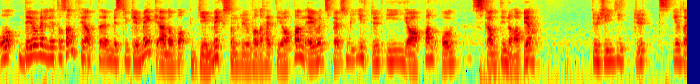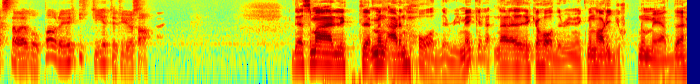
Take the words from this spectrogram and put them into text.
Og det er jo veldig interessant, for at Mr. Gimmick, eller Gimmick som det jo bare heter i Japan, er jo et spill som er gitt ut i Japan og Skandinavia. Det er jo ikke gitt ut i resten av Europa, og det er jo ikke gitt ut i USA. Det som er litt Men er det en HD-remake, eller? Nei, det er ikke HD-remake, men har de gjort noe med det,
